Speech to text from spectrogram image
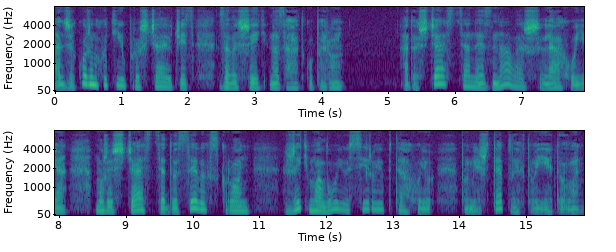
адже кожен хотів, прощаючись, залишить на згадку перо. А до щастя не знала шляху я, може, щастя до сивих скронь, жить малою сірою птахою поміж теплих твоїх долонь.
